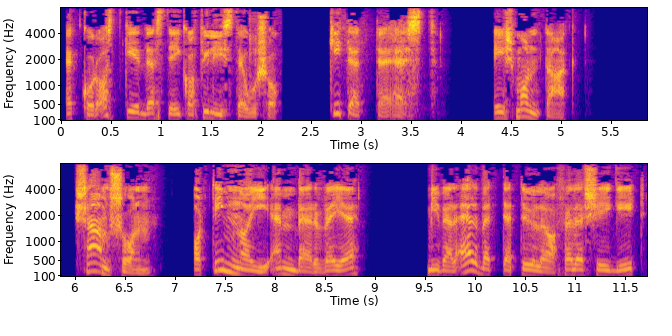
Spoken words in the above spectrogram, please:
Ekkor azt kérdezték a filiszteusok, ki tette ezt? És mondták, Sámson, a timnai ember veje, mivel elvette tőle a feleségét,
